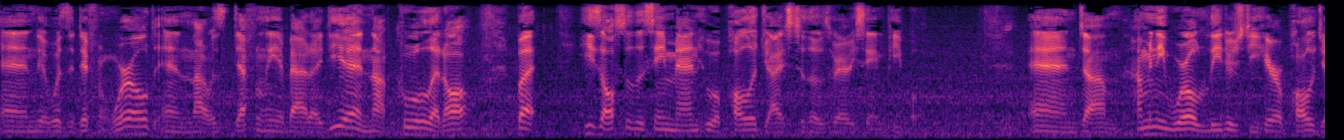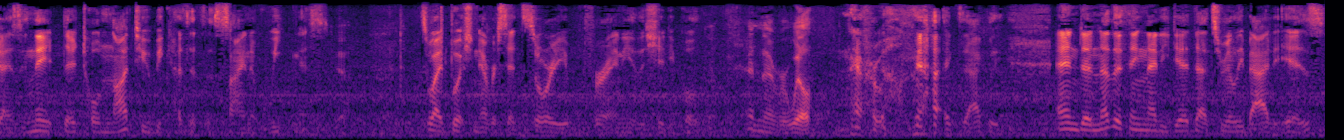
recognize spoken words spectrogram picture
and it was a different world and that was definitely a bad idea and not cool at all but he's also the same man who apologized to those very same people and um, how many world leaders do you hear apologizing they, they're told not to because it's a sign of weakness Yeah. that's why bush never said sorry for any of the shit he pulled And never will. Never will. yeah, exactly. And another thing that he did that's really bad is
